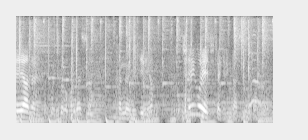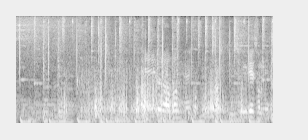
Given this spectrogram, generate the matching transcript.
해안을 우측으로 보면서 걷는 이 길이요. 최고의 진짜 길인 것 같습니다. 뒤돌아본 네, 중계소입니다.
